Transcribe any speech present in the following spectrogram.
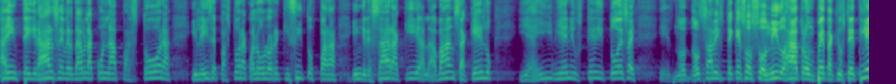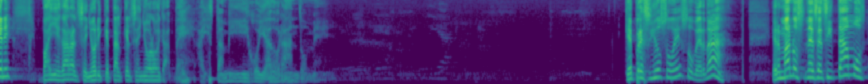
a integrarse, ¿verdad? Habla con la pastora y le dice, pastora, ¿cuáles son los requisitos para ingresar aquí alabanza? ¿Qué es lo? Y ahí viene usted y todo ese, eh, no, sabe usted que esos sonidos, esa trompeta que usted tiene, va a llegar al Señor y qué tal que el Señor oiga, ve, ahí está mi hijo y adorándome. Qué precioso eso, ¿verdad? Hermanos, necesitamos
